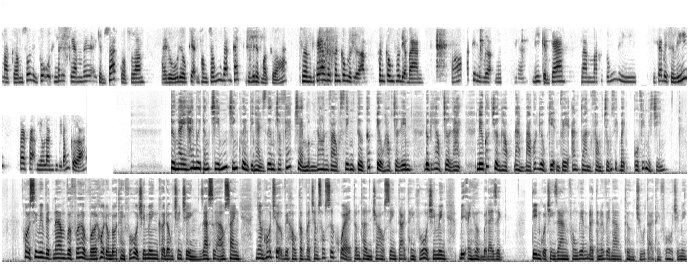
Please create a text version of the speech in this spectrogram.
mà cửa một số dịch vụ thì nó đi kèm với kiểm soát của phường phải đủ điều kiện phòng chống giãn cách thì mới được mở cửa. Thường theo phân công lực lượng, phân công theo địa bàn, có các cái lực lượng à, đi kiểm tra, làm mà đúng thì, thì sẽ bị xử lý, sai phạm nhiều lần thì bị đóng cửa. Từ ngày 20 tháng 9, chính quyền tỉnh Hải Dương cho phép trẻ mầm non và học sinh từ cấp tiểu học trở lên được đi học trở lại nếu các trường học đảm bảo các điều kiện về an toàn phòng chống dịch bệnh COVID-19. Hội sinh viên Việt Nam vừa phối hợp với Hội đồng đội thành phố Hồ Chí Minh khởi động chương trình Gia sư áo xanh nhằm hỗ trợ việc học tập và chăm sóc sức khỏe tâm thần cho học sinh tại thành phố Hồ Chí Minh bị ảnh hưởng bởi đại dịch. Tin của Trịnh Giang, phóng viên Đài tiếng nói Việt Nam thường trú tại thành phố Hồ Chí Minh.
